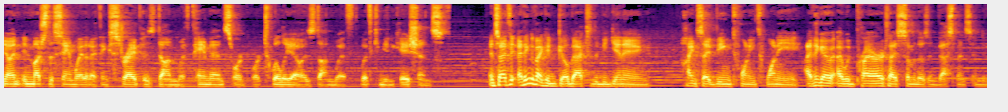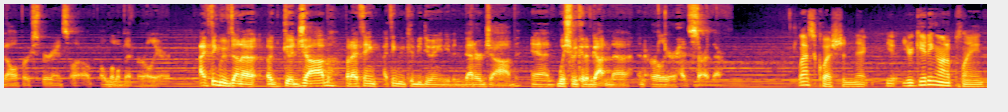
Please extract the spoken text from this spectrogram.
You know, in, in much the same way that I think Stripe has done with payments or, or Twilio has done with, with communications. And so I, th- I think if I could go back to the beginning, hindsight being 2020, I think I, I, would prioritize some of those investments in developer experience a, a little bit earlier. I think we've done a, a, good job, but I think I think we could be doing an even better job, and wish we could have gotten a, an earlier head start there. Last question, Nick. You're getting on a plane,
